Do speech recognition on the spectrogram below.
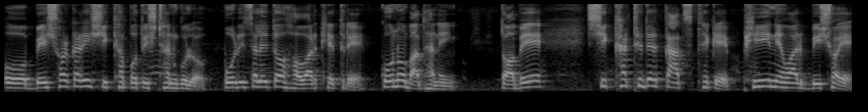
ও বেসরকারি শিক্ষা প্রতিষ্ঠানগুলো পরিচালিত হওয়ার ক্ষেত্রে কোনো বাধা নেই। তবে শিক্ষার্থীদের কাছ থেকে ফি নেওয়ার বিষয়ে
